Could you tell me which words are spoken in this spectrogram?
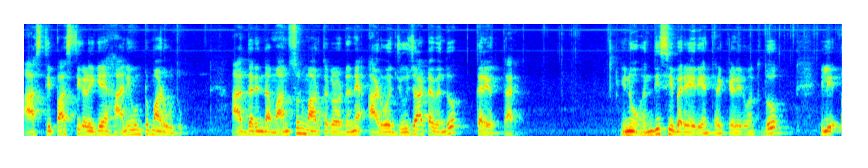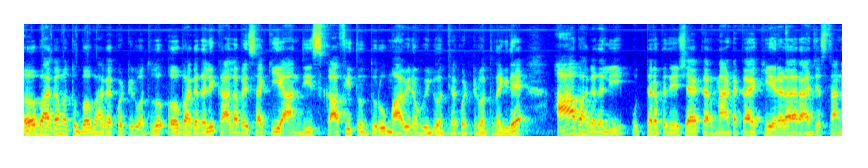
ಆಸ್ತಿಪಾಸ್ತಿಗಳಿಗೆ ಹಾನಿ ಉಂಟು ಮಾಡುವುದು. ಆದ್ದರಿಂದ ಮಾನ್ಸೂನ್ ಮಾರುತಗಳೊಡನೆ ಆಡುವ ಜೂಜಾಟವೆಂದು ಕರೆಯುತ್ತಾರೆ. ಇನ್ನು ಹೊಂದಿಸಿ ಬರೆಯಿರಿ ಅಂತ ಹೇಳಿ ಕೇಳಿರುವಂಥದ್ದು ಇಲ್ಲಿ ಅ ಭಾಗ ಮತ್ತು ಬ ಭಾಗ ಕೊಟ್ಟಿರುವಂಥದ್ದು. ಅ ಭಾಗದಲ್ಲಿ ಕಾಲ ಕಾಲಬೈಸಾಖಿ ಆಂದೀಸ್ ಕಾಫಿ ತುಂತುರು, ಮಾವಿನ ಹುಯಿಲು ಅಂತ ಹೇಳಿ ಕೊಟ್ಟಿರುವಂಥದ್ದಾಗಿದೆ. ಆ ಭಾಗದಲ್ಲಿ ಉತ್ತರ ಪ್ರದೇಶ, ಕರ್ನಾಟಕ, ಕೇರಳ, ರಾಜಸ್ಥಾನ,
